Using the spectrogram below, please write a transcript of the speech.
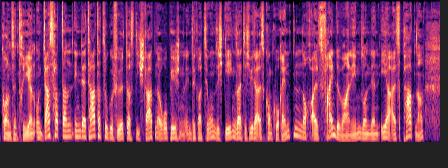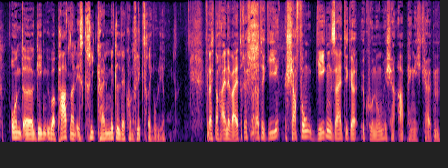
konzentrieren. Und das hat dann in der Tat dazu geführt, dass die Staaten der europäischen Integration sich gegenseitig weder als Konkurrenten noch als Feinde wahrnehmen, sondern eher als Partner. Und äh, gegenüber Partnern ist Krieg kein Mittel der Konfliktregulierung. Vielleicht noch eine weitere Strategie, Schaffung gegenseitiger ökonomischer Abhängigkeiten.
